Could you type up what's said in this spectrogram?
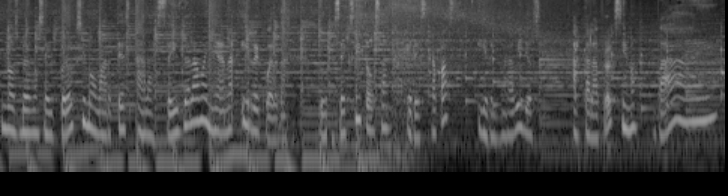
Nos vemos el próximo martes a las 6 de la mañana y recuerda, tú eres exitosa, eres capaz y eres maravillosa. Hasta la próxima. Bye.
